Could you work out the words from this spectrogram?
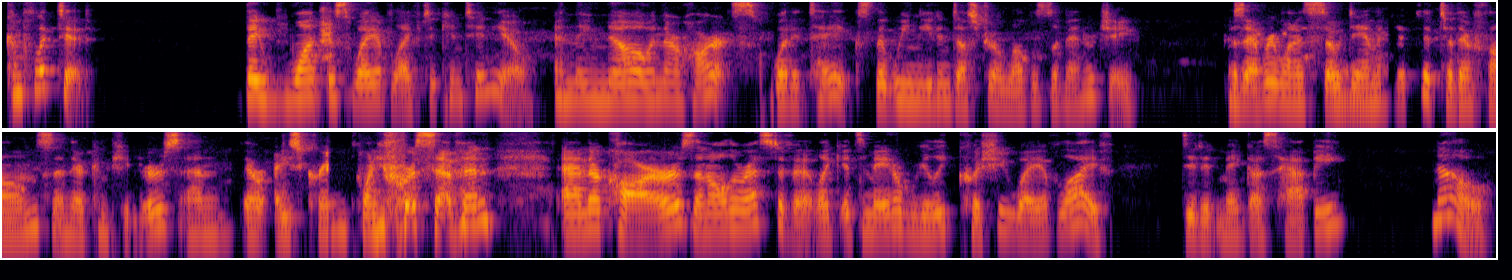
conflicted. They want this way of life to continue, and they know in their hearts what it takes that we need industrial levels of energy because everyone is so damn addicted to their phones and their computers and their ice cream 24 7 and their cars and all the rest of it. Like it's made a really cushy way of life. Did it make us happy? No.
